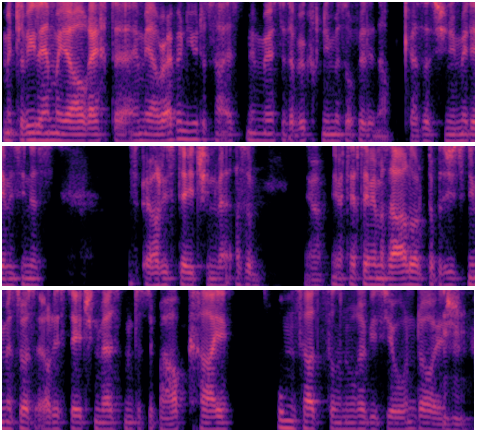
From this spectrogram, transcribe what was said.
mittlerweile haben wir ja auch recht, äh, haben wir ja Revenue, das heißt, wir müssen da wirklich nicht mehr so viel abgeben. Also es ist nicht mehr in dem Sinne ein Early Stage Investment, also ja, je nachdem, wie man es anschaut, aber es ist nicht mehr so ein Early-Stage-Investment, dass überhaupt kein Umsatz, sondern nur eine Vision da ist. Mhm.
